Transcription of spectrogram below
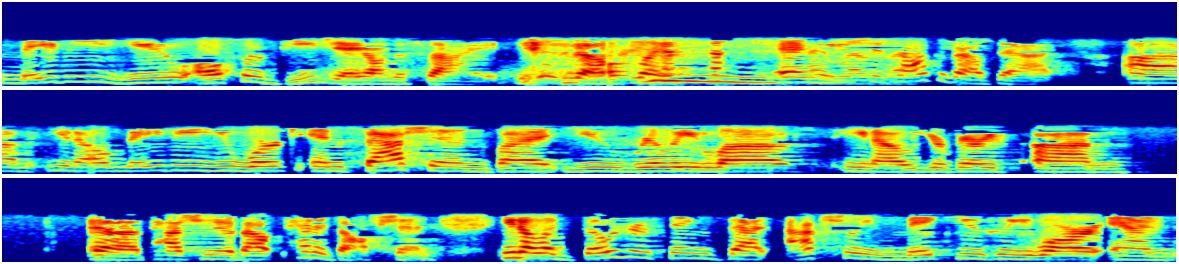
maybe you also DJ on the side, you know, like, and you should that. talk about that. Um, you know, maybe you work in fashion, but you really love, you know, you're very, um, uh, passionate about pet adoption. You know, like those are things that actually make you who you are and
